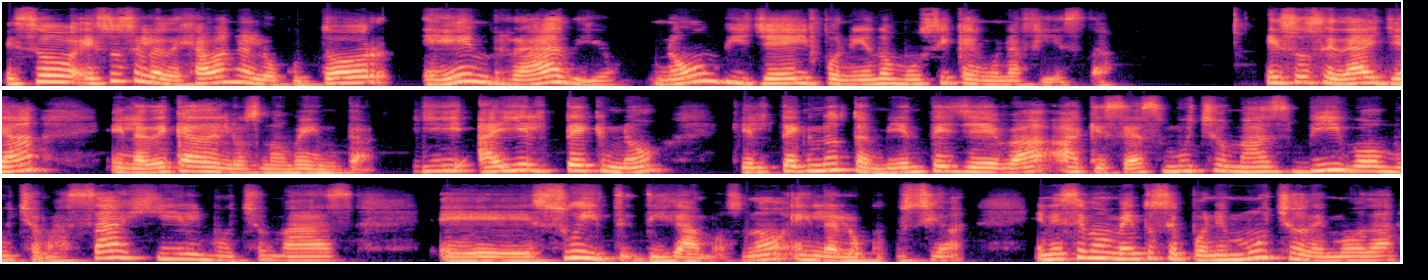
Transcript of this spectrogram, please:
Eso, eso se lo dejaban al locutor en radio, no un DJ poniendo música en una fiesta. Eso se da ya en la década de los 90. Y ahí el tecno el tecno también te lleva a que seas mucho más vivo, mucho más ágil, mucho más eh, sweet, digamos, ¿no? En la locución. En ese momento se pone mucho de moda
